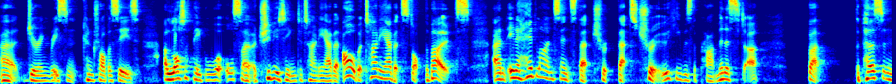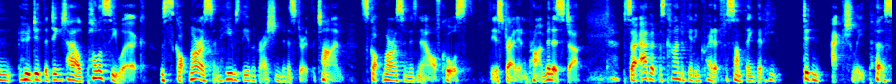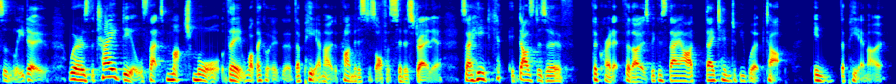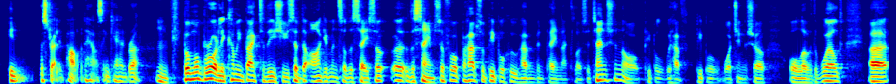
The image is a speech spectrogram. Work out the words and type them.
uh, during recent controversies, a lot of people were also attributing to Tony Abbott, oh, but Tony Abbott stopped the boats. And in a headline sense, that tr- that's true. He was the Prime Minister. But the person who did the detailed policy work was Scott Morrison. He was the immigration minister at the time. Scott Morrison is now, of course, the Australian Prime Minister. So Abbott was kind of getting credit for something that he didn't actually personally do. Whereas the trade deals, that's much more the what they call the PMO, the Prime Minister's office in Australia. So he does deserve the credit for those because they are they tend to be worked up in the PMO in Australian Parliament House in Canberra. But more broadly, coming back to the issue, you said the arguments are the same. So uh, the same. So for perhaps for people who haven't been paying that close attention, or people we have people watching the show all over the world, uh,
